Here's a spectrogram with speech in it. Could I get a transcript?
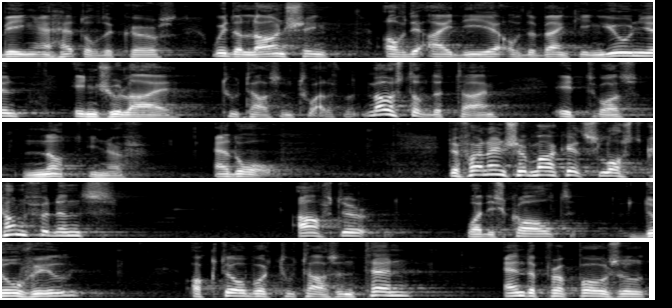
being ahead of the curve with the launching of the idea of the banking union in July 2012. But most of the time, it was not enough at all. The financial markets lost confidence after what is called Deauville, October 2010, and the proposal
